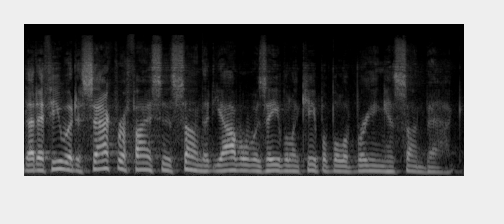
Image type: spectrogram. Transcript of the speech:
that if he would sacrifice his son, that Yahweh was able and capable of bringing his son back.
